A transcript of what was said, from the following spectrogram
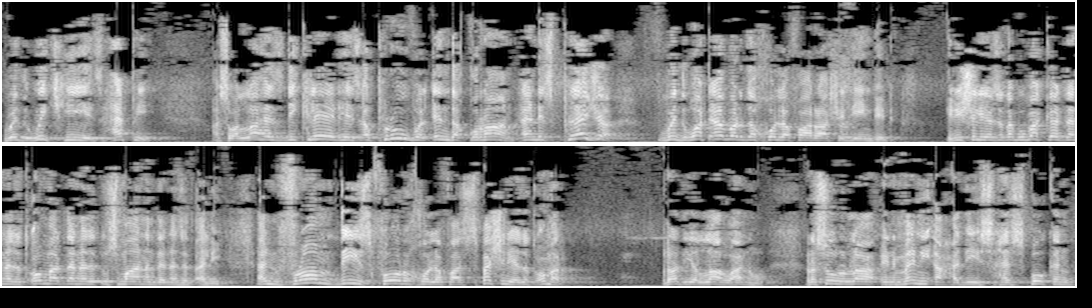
with which He is happy. So Allah has declared His approval in the Quran and His pleasure with whatever the Khulafa Rashideen did. Initially Hazrat Abu Bakr, then Hazrat Umar, then Hazrat Usman, and then Hazrat Ali. And from these four khulafas, especially Hazrat Umar, radiallahu anhu, Rasulullah in many ahadith has spoken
